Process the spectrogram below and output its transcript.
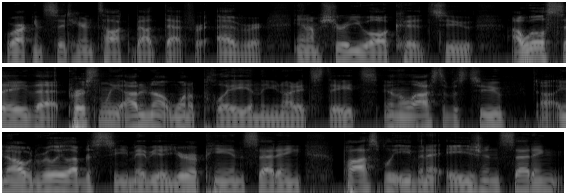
where I can sit here and talk about that forever, and I'm sure you all could too. I will say that personally, I do not want to play in the United States in The Last of Us 2. Uh, you know, I would really love to see maybe a European setting, possibly even an Asian setting.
